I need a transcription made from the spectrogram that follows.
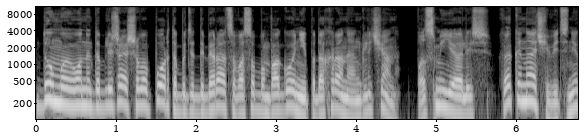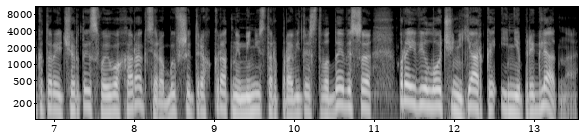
Думаю, он и до ближайшего порта будет добираться в особом вагоне и под охраной англичан. Посмеялись. Как иначе, ведь некоторые черты своего характера бывший трехкратный министр правительства Дэвиса проявил очень ярко и неприглядно.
